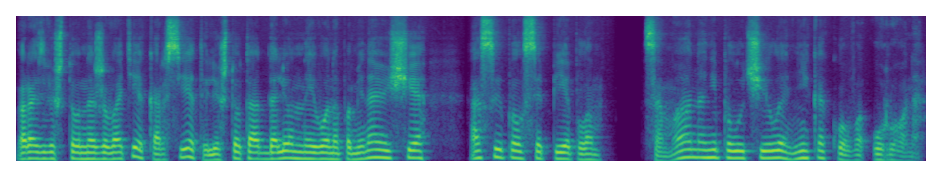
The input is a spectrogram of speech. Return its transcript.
разве что на животе корсет или что-то отдаленно его напоминающее осыпался пеплом, Сама она не получила никакого урона.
